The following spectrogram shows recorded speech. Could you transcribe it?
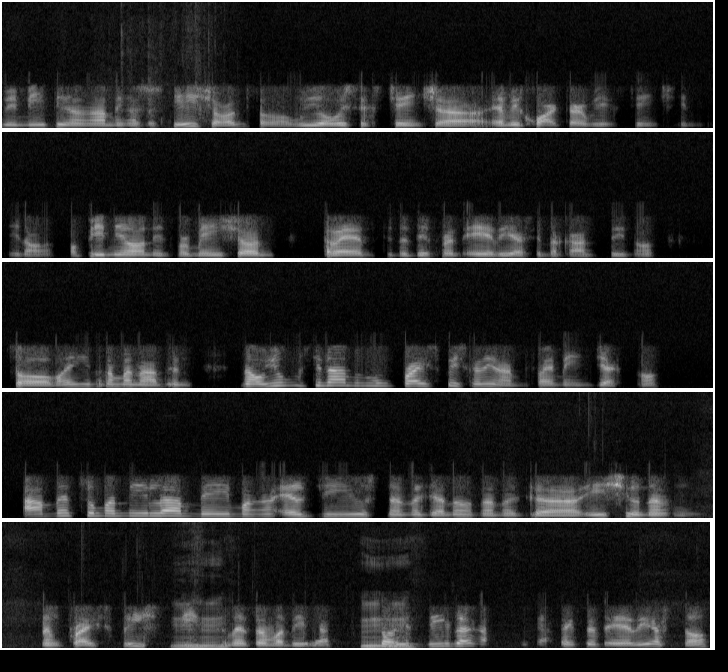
we meeting ang aming association. So we always exchange uh, every quarter. We exchange, you know, opinion, information, trends in the different areas in the country. No, so makikita naman natin. Now, yung sinabi mong price freeze kanina, if I may inject, no, ah Metro Manila may mga LGUs na nag ano, na nag-issue ng ng price freeze dito Mhm. sa Metro Manila. So Mhm. hindi lang ang affected areas, no?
